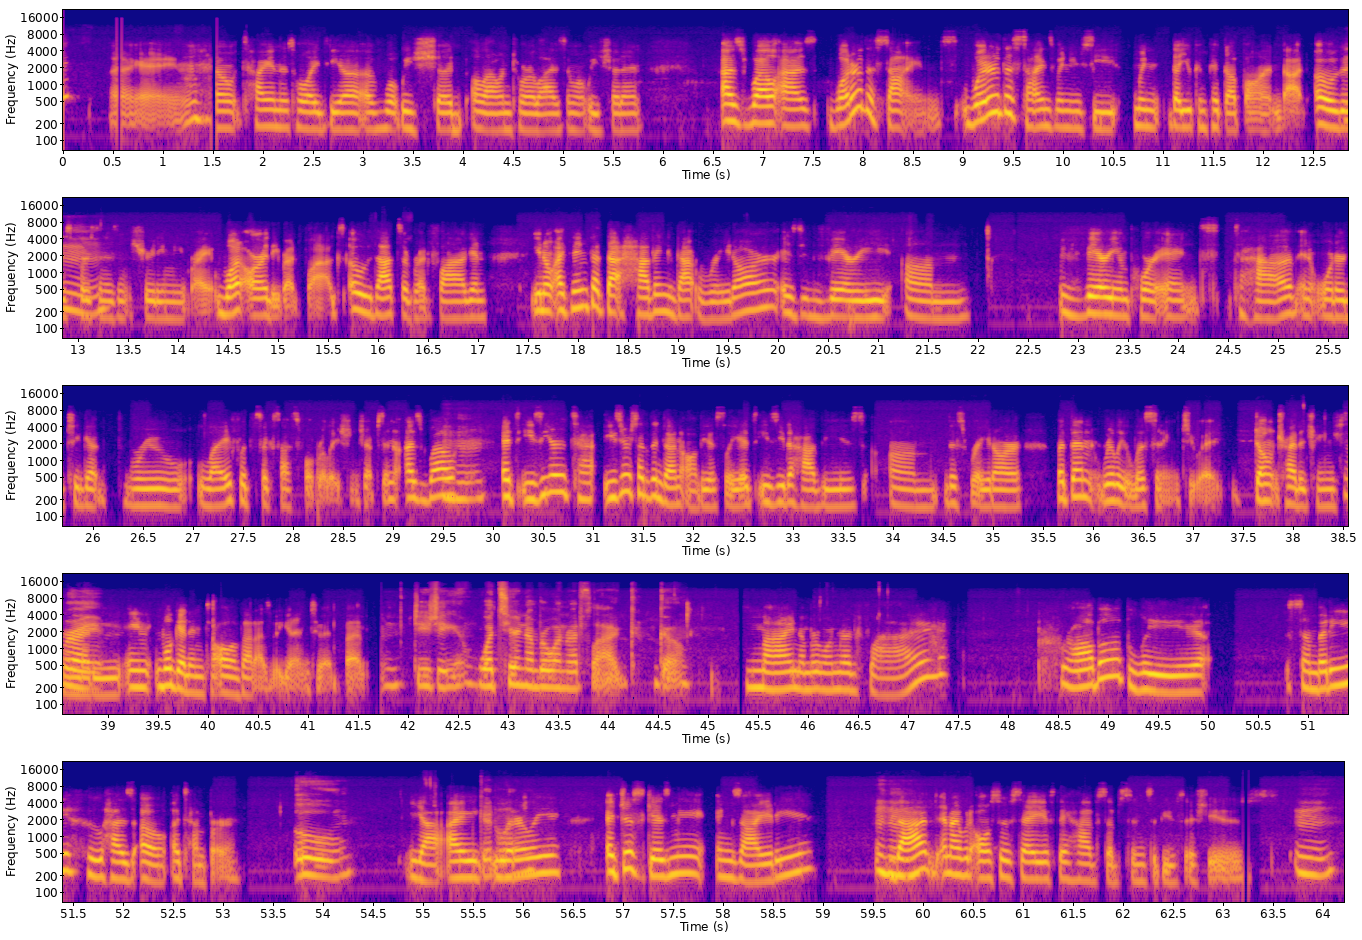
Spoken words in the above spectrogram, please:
Okay. You know, tie in this whole idea of what we should allow into our lives and what we shouldn't. As well as what are the signs? What are the signs when you see when that you can pick up on that, oh, this person Mm. isn't treating me right? What are the red flags? Oh, that's a red flag. And you know, I think that that having that radar is very um very important to have in order to get through life with successful relationships and as well Mhm. it's easier to easier said than done obviously it's easy to have these um this radar but then really listening to it don't try to change Right. somebody and we'll get into all of that as we get into it but Gigi, what's your number one red flag? Go. my number one red flag probably somebody who has oh a temper Ooh. Yeah, I Good one. literally, it just gives me anxiety. Mhm. That, and I would also say if they have substance abuse issues, Mm.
